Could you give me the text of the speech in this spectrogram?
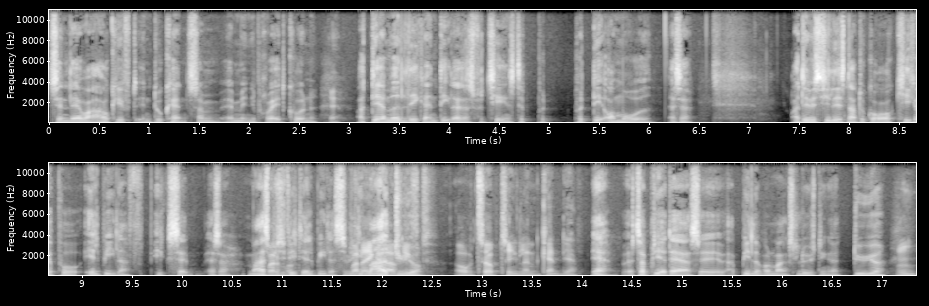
til en lavere afgift, end du kan som almindelig privat kunde. Ja. Og dermed ligger en del af deres fortjeneste på, på det område. Altså, og det vil sige, lige snart du går og kigger på elbiler, eksempel, altså meget specifikt elbiler, så bliver de meget dyre. Og top til en eller anden kant, ja. Ja, så bliver deres øh, bilabonnementsløsninger dyre. Mm.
